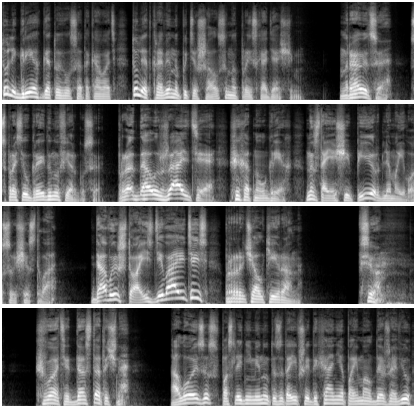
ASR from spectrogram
То ли грех готовился атаковать, то ли откровенно потешался над происходящим. «Нравится?» — спросил Грейден у Фергуса. «Продолжайте!» — хохотнул Грех. «Настоящий пир для моего существа». «Да вы что, издеваетесь?» — прорычал Кейран. «Все. Хватит, достаточно». Алоизос, в последние минуты затаивший дыхание, поймал дежавю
